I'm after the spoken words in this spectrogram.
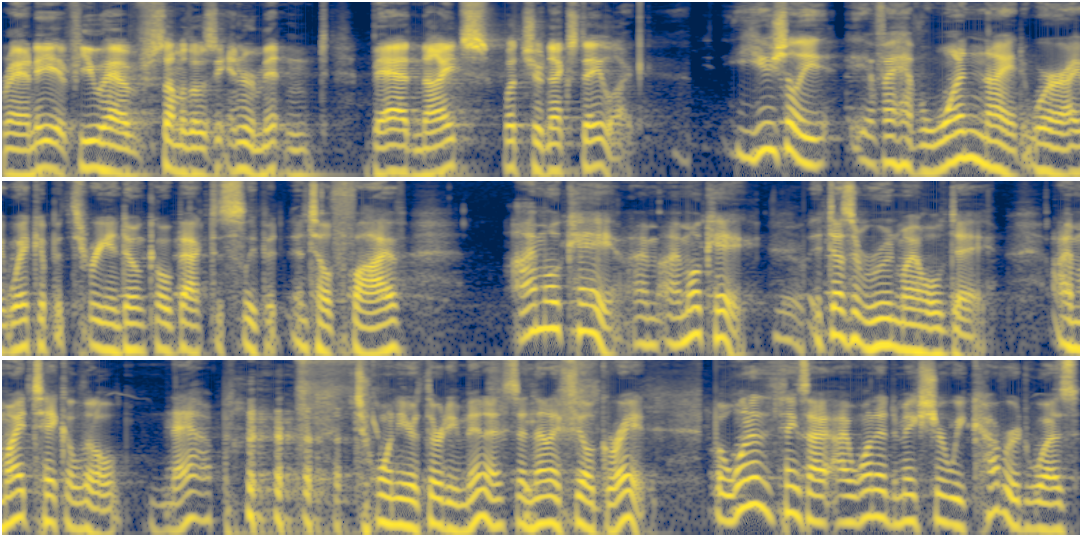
Randy, if you have some of those intermittent bad nights, what's your next day like? Usually, if I have one night where I wake up at three and don't go back to sleep at, until five, I'm okay. I'm, I'm okay. It doesn't ruin my whole day. I might take a little nap, 20 or 30 minutes, and then I feel great. But one of the things I, I wanted to make sure we covered was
